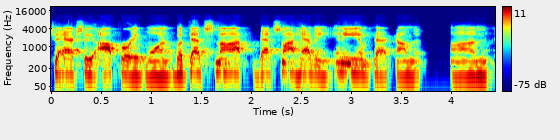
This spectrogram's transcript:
to actually operate one, but that's not that's not having any impact on the on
